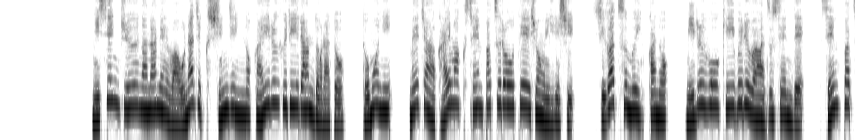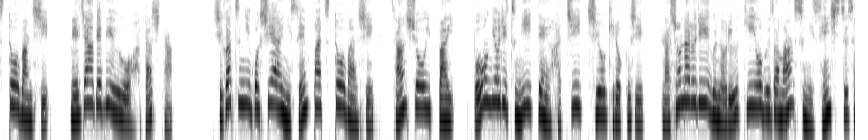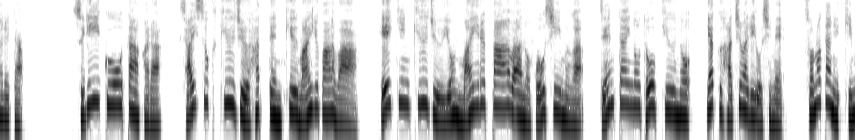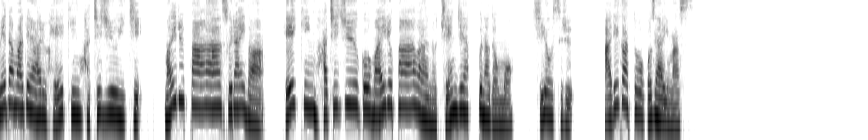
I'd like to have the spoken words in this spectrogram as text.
2017年は同じく新人のカイル・フリーランドらと共にメジャー開幕先発ローテーション入りし、4月6日のミルウォーキーブルワーズ戦で先発登板し、メジャーデビューを果たした。4月に5試合に先発登板し、3勝1敗、防御率2.81を記録し、ナショナルリーグのルーキーオブザマンスに選出された。スリークォーターから最速98.9マイルパーワー、平均94マイルパーワーのフォーシームが全体の投球の約8割を占め、その他に決め球である平均81マイルパーワースライダー、平均85マイルパーアワーのチェンジアップなども使用する。ありがとうございます。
